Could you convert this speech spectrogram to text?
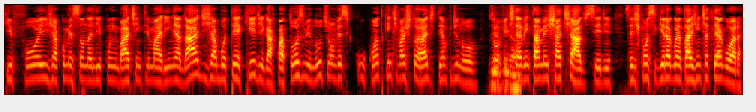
que foi já começando ali com o embate entre Marina e Haddad. Já botei aqui, Edgar, 14 minutos. Vamos ver se, o quanto que a gente vai estourar de tempo de novo. Os é, ouvintes legal. devem estar meio chateados se, ele, se eles conseguiram aguentar a gente até agora.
